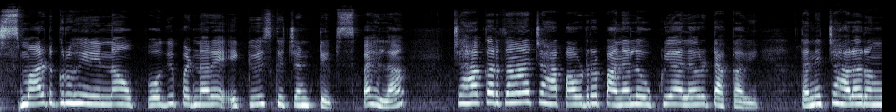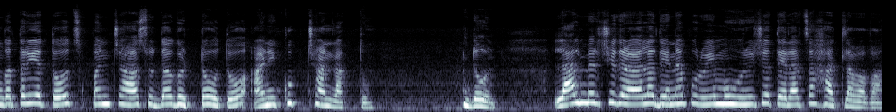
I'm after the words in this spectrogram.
स्मार्ट गृहिणींना उपयोगी पडणारे एकवीस किचन टिप्स. पहिला चहा करताना चहा पावडर पाण्याला उकळी आल्यावर टाकावी. त्याने चहाला रंग तर येतोच पण चहासुद्धा घट्ट होतो आणि खूप छान लागतो. दोन लाल मिरची दळायला देण्यापूर्वी मोहरीच्या तेलाचा हात लावावा.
